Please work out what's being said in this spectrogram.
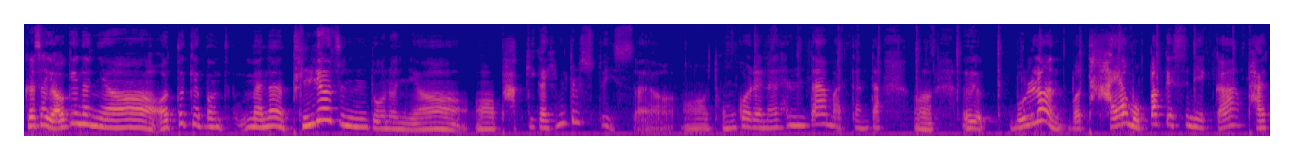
그래서 여기는요 어떻게 보면은 빌려준 돈은요 어, 받기가 힘들 수도 있어요. 어, 돈거래는 한다 마탄다. 어, 어, 물론 뭐 다야 못 받겠습니까? 받,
